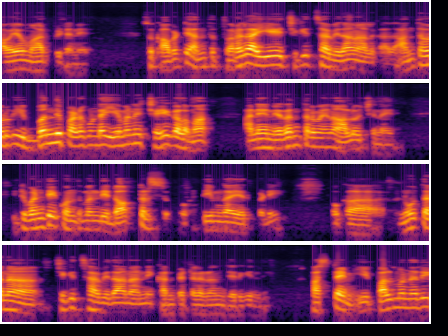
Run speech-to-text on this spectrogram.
అవయవ మార్పిడి అనేది. సో కాబట్టి అంత త్వరగా అయ్యే చికిత్సా విధానాలు కాదు. అంతవరకు ఇబ్బంది పడకుండా ఏమైనా చేయగలమా అనే నిరంతరమైన ఆలోచన ఇది. ఇటువంటి కొంతమంది డాక్టర్స్ ఒక టీమ్గా ఏర్పడి ఒక నూతన చికిత్సా విధానాన్ని కనిపెట్టడం జరిగింది. ఫస్ట్ టైం ఈ పల్మొనరీ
